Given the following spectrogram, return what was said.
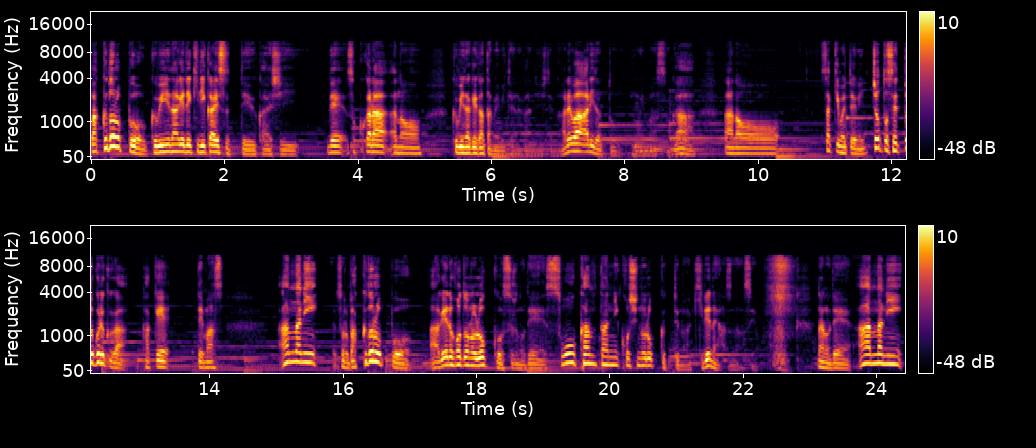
バックドロップを首投げで切り返すっていう返しでそこからあの首投げ固めみたいな感じにしてるの。あれはありだと思いますがあのさっきも言ったようにちょっと説得力が欠けてます。あんなにそのバックドロップを上げるほどのロックをするのでそう簡単に腰のロックっていうのは切れないはずなんですよ。なのであんなに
